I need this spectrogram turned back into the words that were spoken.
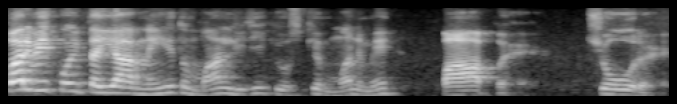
पर भी कोई तैयार नहीं है तो मान लीजिए कि उसके मन में पाप है, चोर है,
